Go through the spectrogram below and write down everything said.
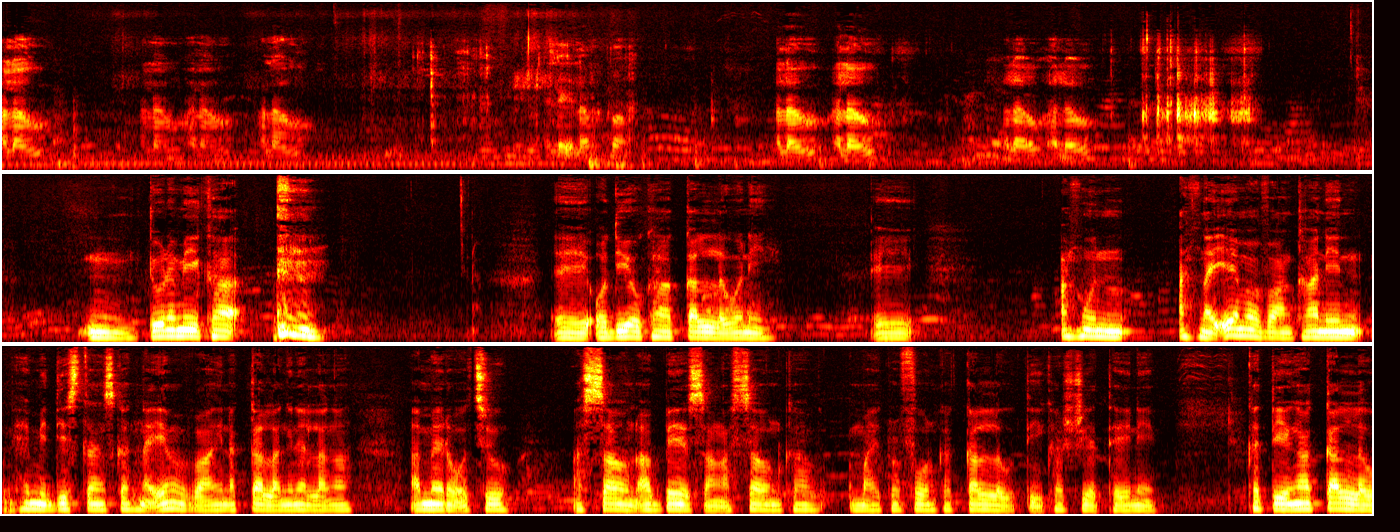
hello? Hello hello hello? Le lampang hello hello? Hello hello? Um tu na mi kha e audio kha kal lo ni e ahun a hnai em awang khanin hemi distance ka hnai em awang in a kalangin a langa amero chu a sound a bass ang a sound kha microphone kha kal lo ti kha hriat theini kha tinga kal lo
